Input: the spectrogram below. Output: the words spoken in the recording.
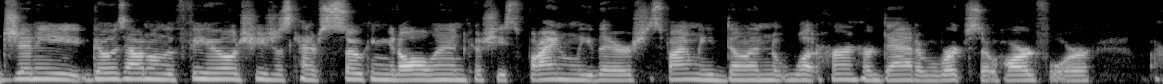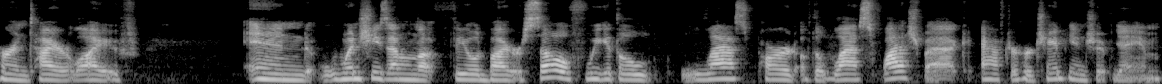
Ginny goes out on the field. She's just kind of soaking it all in because she's finally there. She's finally done what her and her dad have worked so hard for her entire life. And when she's out on that field by herself, we get the last part of the last flashback after her championship game.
